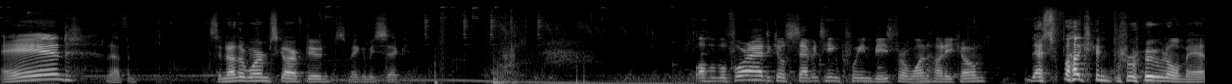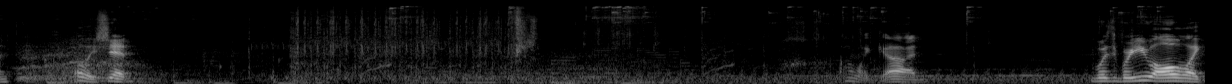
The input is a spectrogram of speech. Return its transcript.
And nothing. It's another worm scarf, dude. It's making me sick. Waffle, before I had to kill 17 queen bees for one honeycomb. That's fucking brutal, man. Holy shit. Oh my god. Was were you all like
